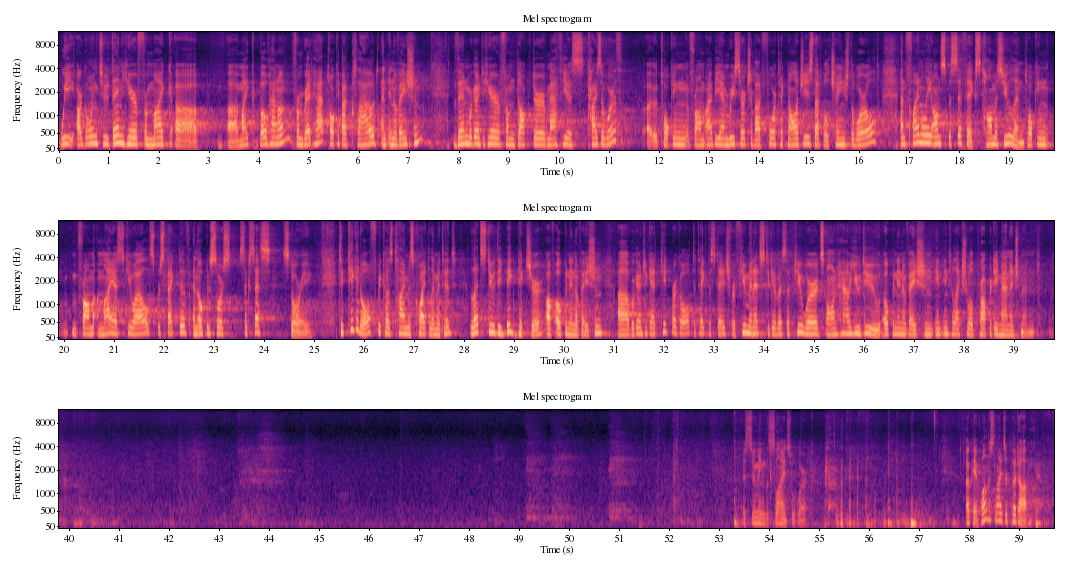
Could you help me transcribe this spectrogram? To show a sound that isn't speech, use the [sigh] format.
We are going to then hear from Mike. Uh, uh, Mike Bohannon from Red Hat talking about cloud and innovation. Then we're going to hear from Dr. Matthias Kaiserwerth, uh, talking from IBM Research about four technologies that will change the world. And finally, on specifics, Thomas Ulin, talking from MySQL's perspective, an open source success story. To kick it off, because time is quite limited, let's do the big picture of open innovation. Uh, we're going to get Keith Bergelt to take the stage for a few minutes to give us a few words on how you do open innovation in intellectual property management. Assuming the slides will work. [laughs] Okay, while the slides are put up,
